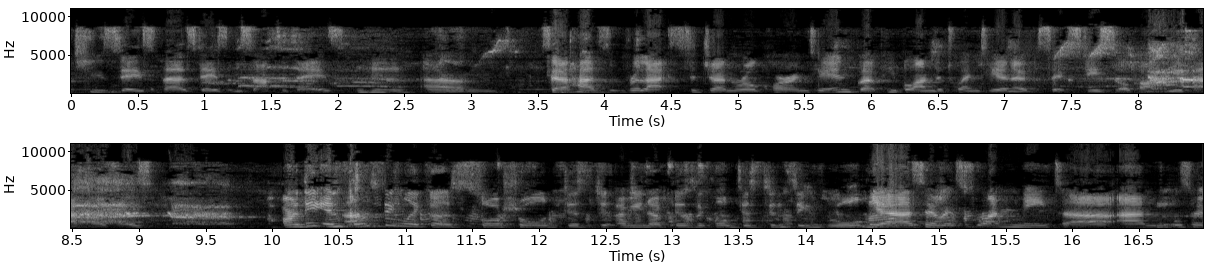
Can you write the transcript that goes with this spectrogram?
Tuesdays, Thursdays, and Saturdays. Um, so it has relaxed to general quarantine, but people under 20 and over 60 still can't leave their houses. Are they enforcing like a social distance? I mean, a physical distancing rule? though? Yeah, so it's one meter, and also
